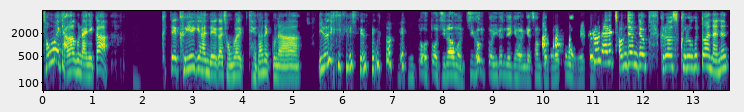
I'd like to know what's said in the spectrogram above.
정말 당하고 나니까 그때 그 얘기한 내가 정말 대단했구나. 이런 생각이 드는 거. 또, 또 지나면 지금 또 이런 얘기 하는 게 참 대단했구나. 그랬죠. 그리고 나는 점점점 그러 그러고 또 하나는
